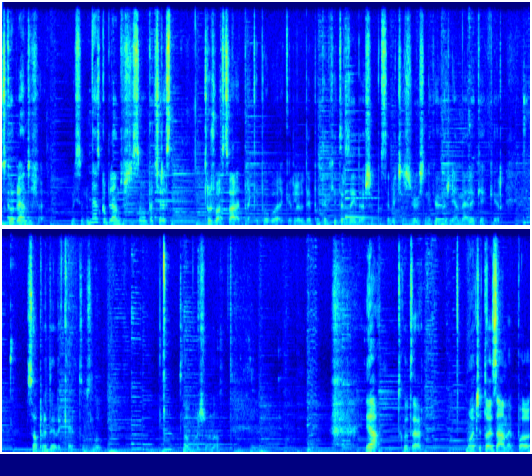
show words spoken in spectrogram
zgubljen duša. mislim, ne zgubljam duše, samo pač res družba stvari take pogoje, ker ljudje potem hitro zaidejo, še posebej, če živiš nekaj v Južni Ameriki, ker so predeli, ker je to zelo, zelo močno. No. Ja, tako da, moče to je zame pol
